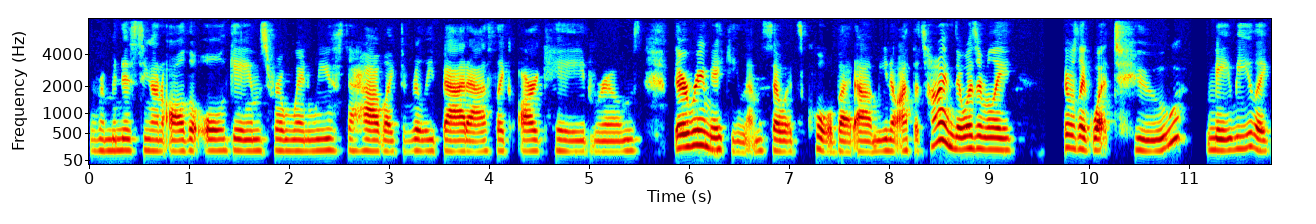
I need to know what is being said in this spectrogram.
reminiscing on all the old games from when we used to have like the really badass like arcade rooms. They're remaking them, so it's cool. But um, you know, at the time there wasn't really there was like what two maybe like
